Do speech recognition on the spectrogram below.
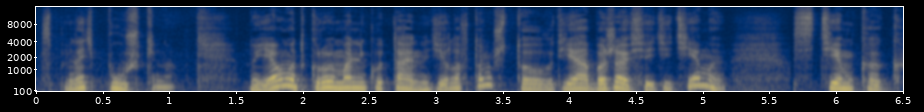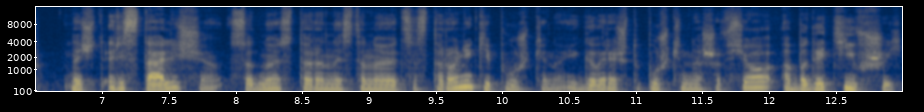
вспоминать Пушкина. Но я вам открою маленькую тайну. Дело в том, что вот я обожаю все эти темы с тем, как Значит, ресталище, с одной стороны, становятся сторонники Пушкина и говорят, что Пушкин наше все, обогативший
